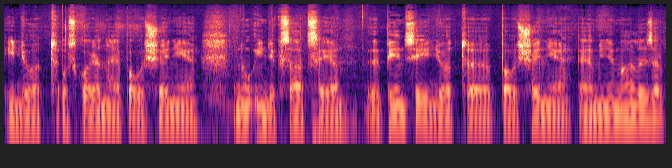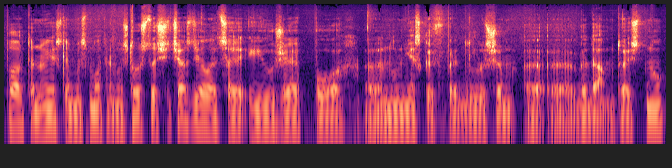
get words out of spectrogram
идет ускоренное повышение, ну, индексация пенсии, идет повышение минимальной зарплаты. Но если мы смотрим то, что сейчас делается, и уже по ну, нескольким предыдущим годам. То есть, ну,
